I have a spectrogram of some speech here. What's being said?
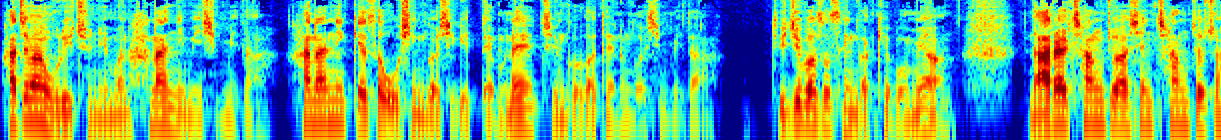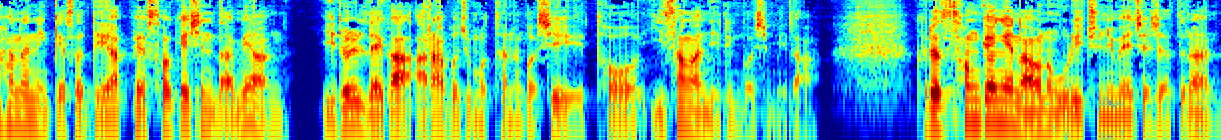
하지만 우리 주님은 하나님이십니다. 하나님께서 오신 것이기 때문에 증거가 되는 것입니다. 뒤집어서 생각해 보면 나를 창조하신 창조주 하나님께서 내 앞에 서 계신다면 이를 내가 알아보지 못하는 것이 더 이상한 일인 것입니다. 그래서 성경에 나오는 우리 주님의 제자들은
